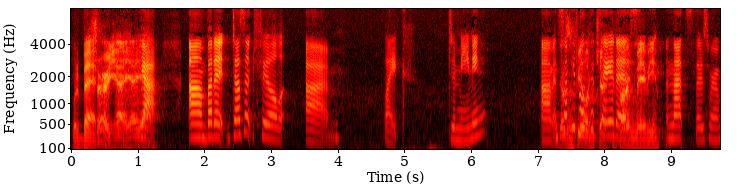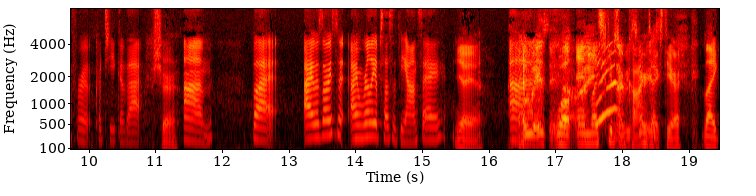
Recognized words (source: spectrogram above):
What a bed. Sure, yeah, yeah, yeah. Yeah. Um, but it doesn't feel um, like demeaning. Um, and It some people feel could say it is, maybe. and that's there's room for critique of that. Sure. Um, but I was always I'm really obsessed with Beyonce. Yeah, yeah. Uh, Who isn't? Well, though, and let's give Can some be serious? context here. Like,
